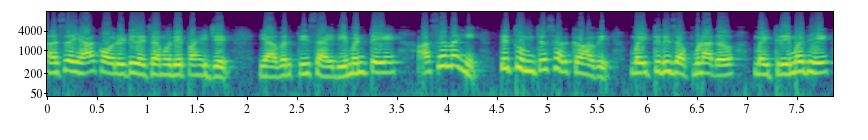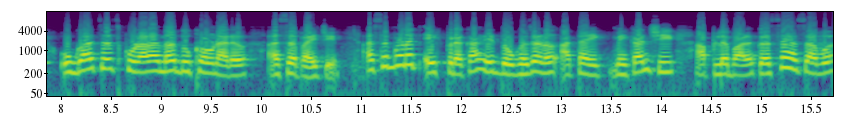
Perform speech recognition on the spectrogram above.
असं ह्या क्वालिटी त्याच्यामध्ये पाहिजेत यावरती सायली म्हणते असं नाही ते तुमच्यासारखं हवे. मैत्री जपणारं मैत्रीमध्ये उगाच कुणाला न दुखवणारं असं पाहिजे. असं म्हणत एक प्रकारे दोघं जण आता एकमेकांशी आपलं बाळ कसं असावं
